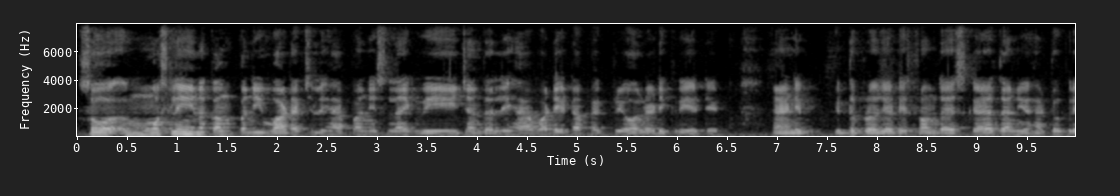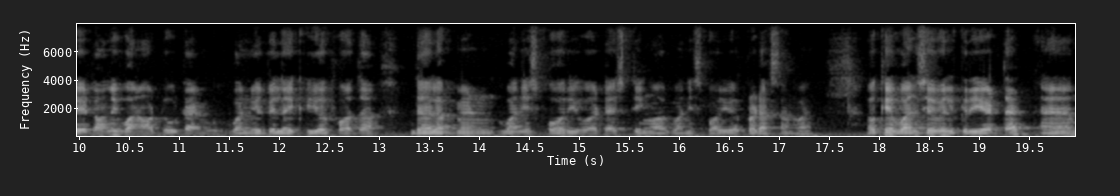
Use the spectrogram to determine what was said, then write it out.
So mostly in a company what actually happen is like we generally have a data factory already created and if, if the project is from the scratch then you have to create only one or two time. One will be like here for the development one is for your testing or one is for your production one. Okay once you will create that uh,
